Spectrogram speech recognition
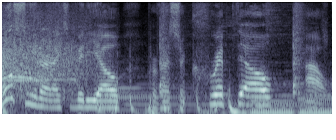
We'll see you in our next video. Professor Crypto out.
